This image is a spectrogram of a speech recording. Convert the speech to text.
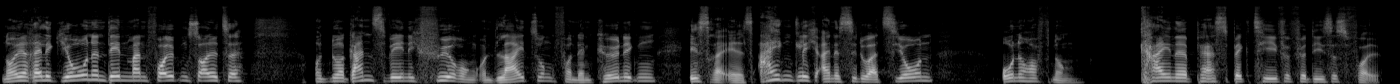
neue Religionen, denen man folgen sollte und nur ganz wenig Führung und Leitung von den Königen Israels. Eigentlich eine Situation ohne Hoffnung, keine Perspektive für dieses Volk.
